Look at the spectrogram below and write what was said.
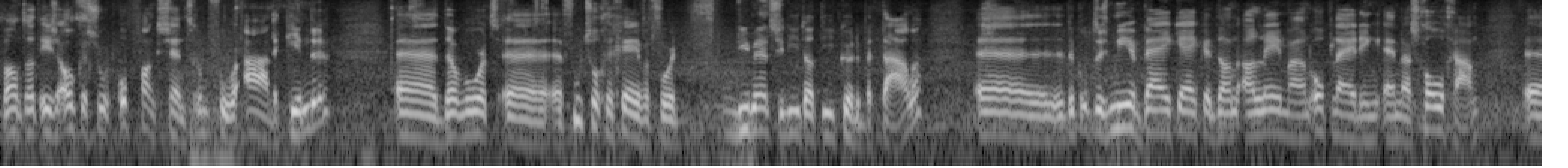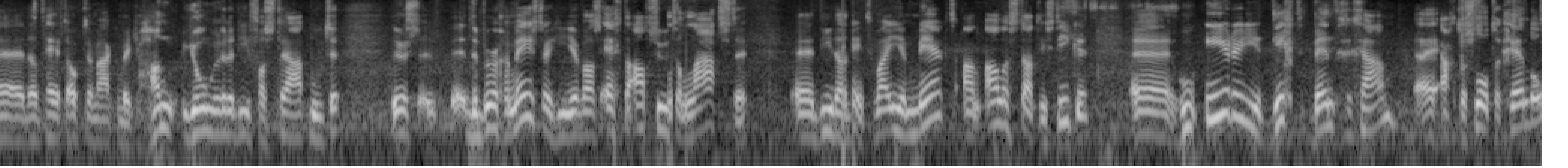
Want dat is ook een soort opvangcentrum voor A, de kinderen. Uh, er wordt voedsel gegeven voor die mensen die dat niet kunnen betalen. Er komt dus meer bij kijken dan alleen maar een opleiding en naar school gaan. Uh, dat heeft ook te maken met hangjongeren die van straat moeten. Dus de burgemeester hier was echt de absolute laatste uh, die dat deed. Maar je merkt aan alle statistieken, hoe eerder je dicht bent gegaan, achter slot en grendel,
